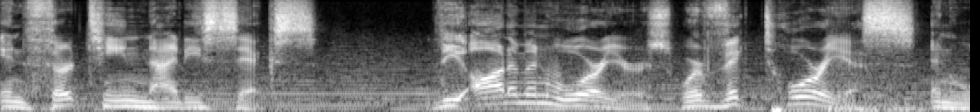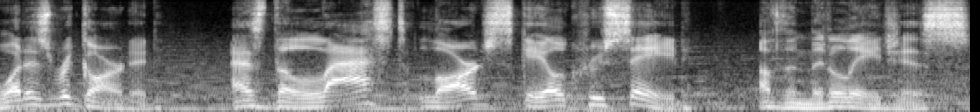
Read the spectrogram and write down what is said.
in 1396. The Ottoman warriors were victorious in what is regarded as the last large scale crusade of the Middle Ages.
